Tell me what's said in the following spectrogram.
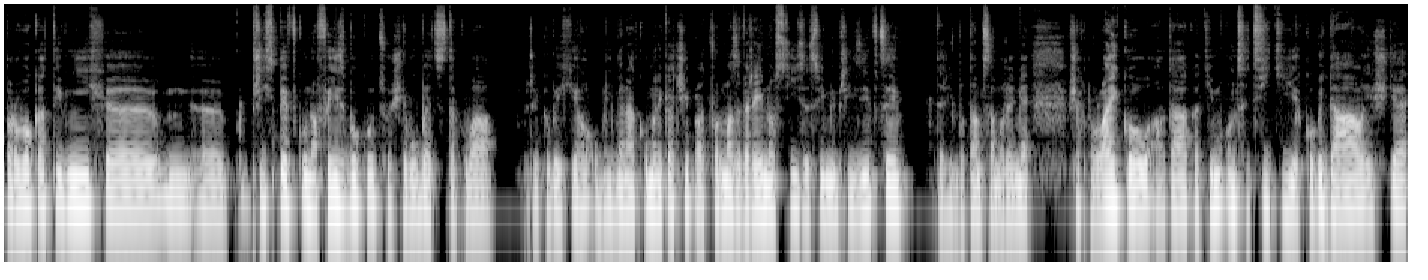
provokativních eh, eh, příspěvků na Facebooku, což je vůbec taková, řekl bych, jeho oblíbená komunikační platforma s veřejností, se svými příznivci, kteří mu tam samozřejmě všechno lajkou a tak a tím on se cítí jakoby dál ještě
